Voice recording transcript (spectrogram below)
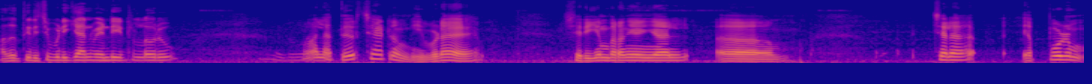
അത് തിരിച്ചു പിടിക്കാൻ വേണ്ടിയിട്ടുള്ള ഒരു അല്ല തീർച്ചയായിട്ടും. ഇവിടെ ശരിക്കും പറഞ്ഞു കഴിഞ്ഞാൽ ചില എപ്പോഴും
